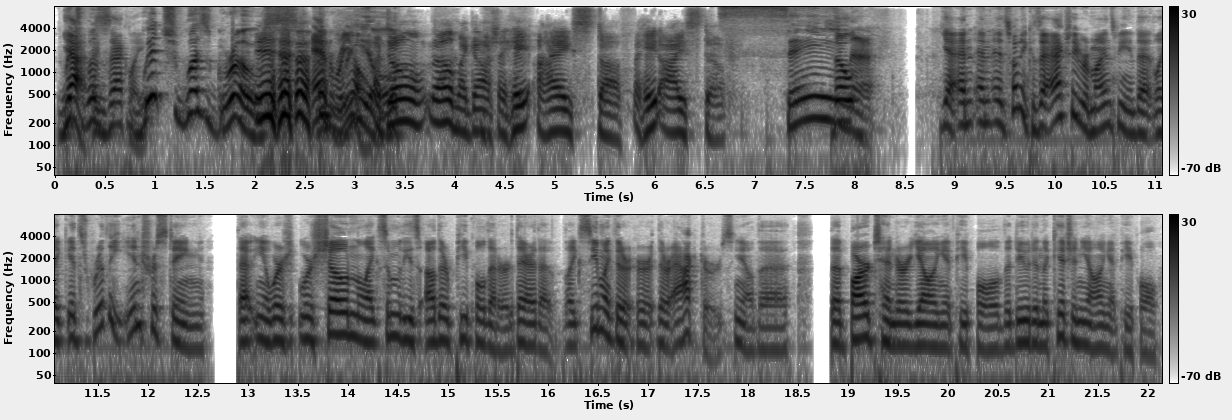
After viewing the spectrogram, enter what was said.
which Yeah, was, exactly. Which was gross And real. I don't. Oh my gosh, I hate eye stuff. I hate eye stuff. Same. Though- Yeah, and, and it's funny because it actually reminds me that like it's really interesting that you know we're we're shown like some of these other people that are there that like seem like they're they're actors. You know the the bartender yelling at people, the dude in the kitchen yelling at people.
